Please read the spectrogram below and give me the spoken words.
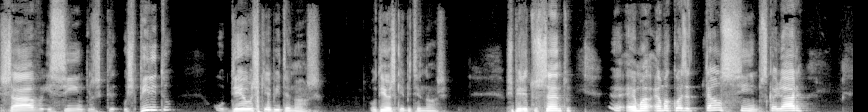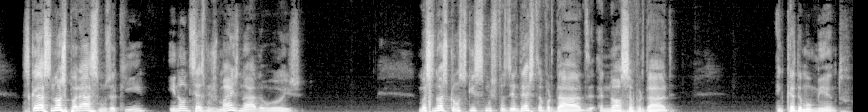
chave e simples que o Espírito, o Deus que habita em nós. O Deus que habita em nós. O Espírito Santo é uma, é uma coisa tão simples. Se calhar se calhar, se nós parássemos aqui e não disséssemos mais nada hoje, mas se nós conseguíssemos fazer desta verdade a nossa verdade, em cada momento,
